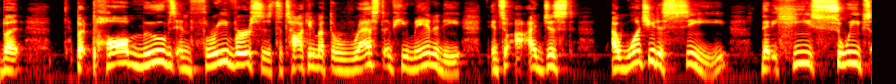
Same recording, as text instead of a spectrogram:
But but Paul moves in three verses to talking about the rest of humanity, and so I just I want you to see that he sweeps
